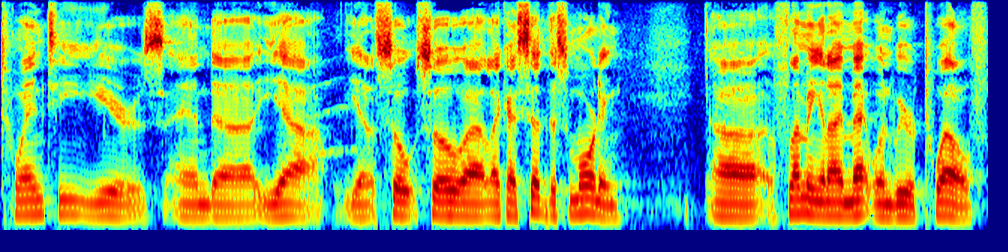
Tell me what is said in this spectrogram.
20 years, and uh, yeah, yeah. So so like I said this morning, Fleming and I met when we were 12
